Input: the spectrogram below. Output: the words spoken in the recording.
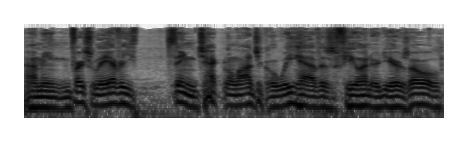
I mean, virtually everything technological we have is a few hundred years old,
